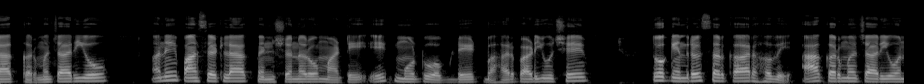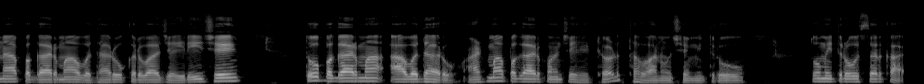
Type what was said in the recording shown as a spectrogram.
લાખ કર્મચારીઓ અને પાસઠ લાખ પેન્શનરો માટે એક મોટું અપડેટ બહાર પાડ્યું છે. તો કેન્દ્ર સરકાર હવે આ કર્મચારીઓના પગારમાં વધારો કરવા જઈ રહી છે. તો પગારમાં આ વધારો આઠમા પગાર પંચ હેઠળ થવાનો છે મિત્રો. તો મિત્રો સરકાર,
